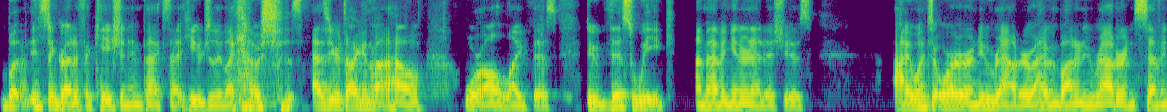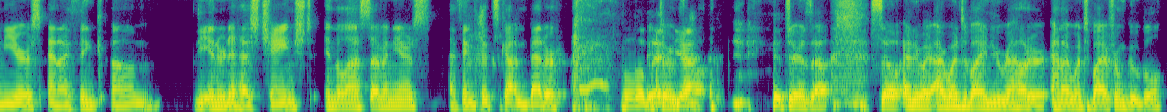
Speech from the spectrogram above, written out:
but instant gratification impacts that hugely. Like I was just, as you were talking about how we're all like this, dude, this week I'm having internet issues I went to order a new router. I haven't bought a new router in seven years, and I think um, the internet has changed in the last seven years. I think that's gotten better. A little bit, yeah. Out. it turns out. So anyway, I went to buy a new router, and I went to buy it from Google,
